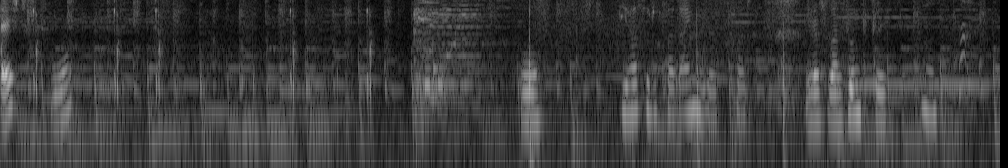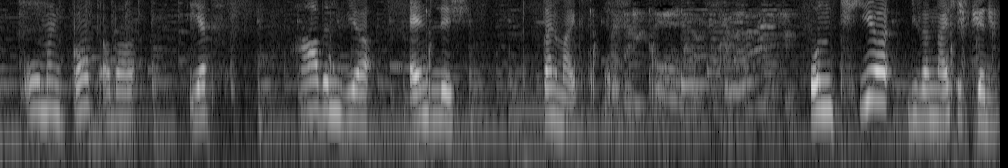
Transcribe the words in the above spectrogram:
Echt? Wo? Wo? Die hast du doch gerade eingesetzt gerade. Das waren 50. Hm. Oh mein Gott, aber jetzt haben wir endlich Dynamite. Jetzt. Und hier dieser nice Skin.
